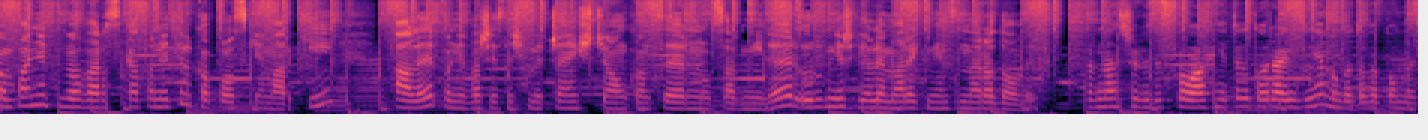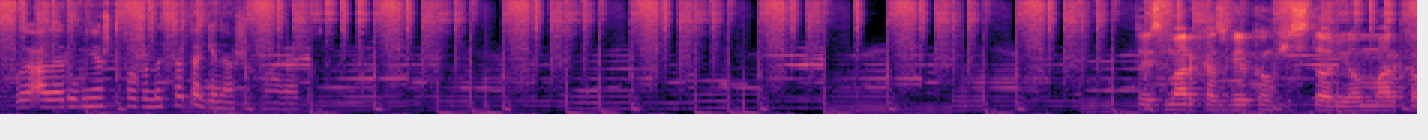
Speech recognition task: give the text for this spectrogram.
Kompania piwowarska to nie tylko polskie marki, ale ponieważ jesteśmy częścią koncernu Submiller, również wiele marek międzynarodowych. W naszych zespołach nie tylko realizujemy gotowe pomysły, ale również tworzymy strategię naszych marek. Jest marka z wielką historią, marka,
